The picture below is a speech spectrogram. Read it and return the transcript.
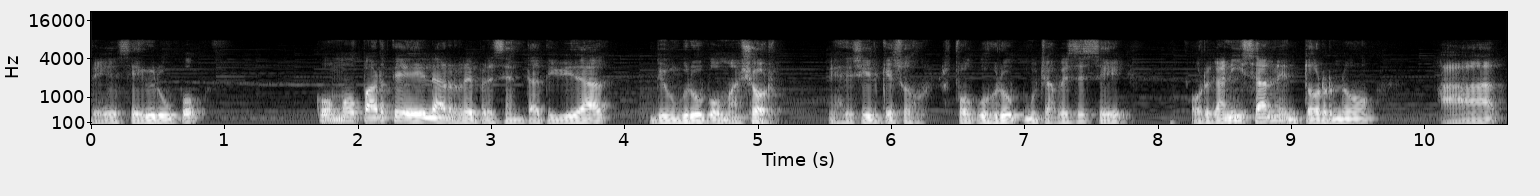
ese grupo como parte de la representatividad de un grupo mayor. Es decir, que esos focus group muchas veces se organizan en torno a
